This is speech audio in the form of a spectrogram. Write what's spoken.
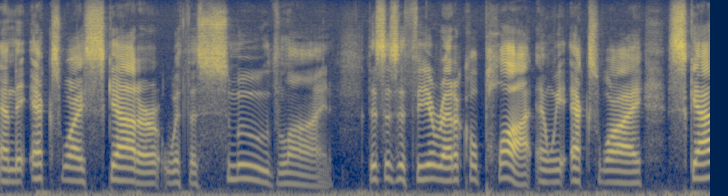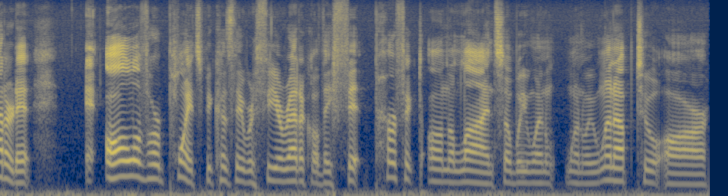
and the xy scatter with a smooth line. This is a theoretical plot, and we xy scattered it all of our points, because they were theoretical, they fit perfect on the line. So we when, when we went up to our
